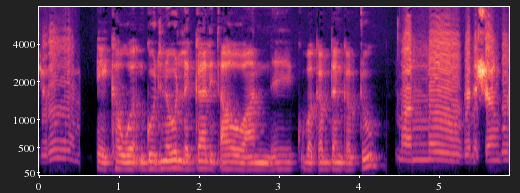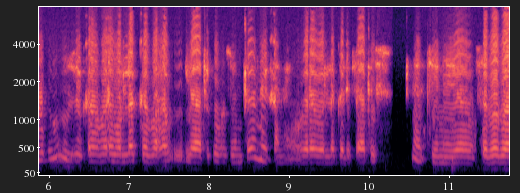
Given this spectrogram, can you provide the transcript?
jiru. Kan godina Wallaggaa lixaa waan quba qabdan qabdu. Naannoo Benishaangul Gumuz kan gara Wallagga Bahaa dhiyaatu qofa osoo hin taane kan gara Wallagga lixaatis achiin sababa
